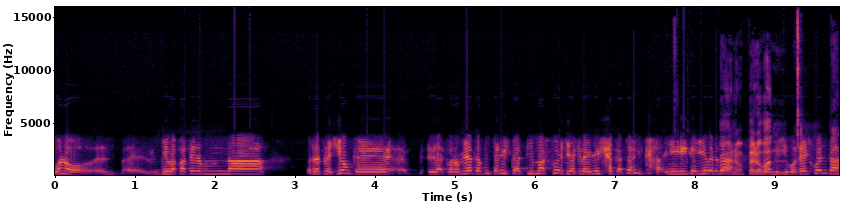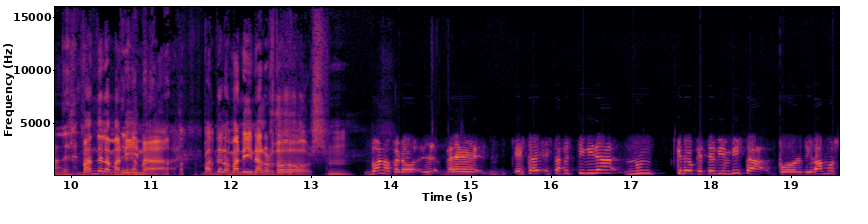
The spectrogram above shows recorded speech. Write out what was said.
Bueno, eh, iba a hacer una reflexión que la economía capitalista tiene más fuerza que la Iglesia Católica y que es verdad. Bueno, pero van- si os dais cuenta... Van de- Van de la De la manina, van de la manina los dos. Hmm. Bueno, pero eh, esta, esta festividad no creo que esté bien vista por, digamos,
